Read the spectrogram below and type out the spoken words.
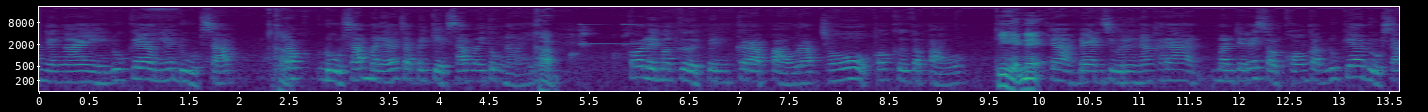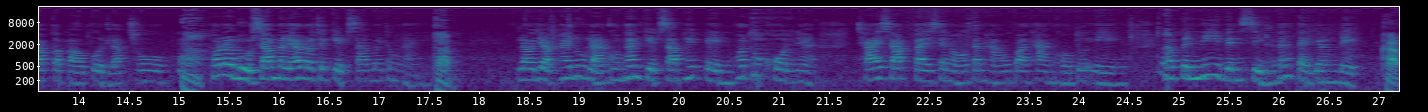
ำยังไงลูกแก้วเนี้ยดูดซับครับแล้วดูดซับมาแล้วจะไปเก็บซับไว้ตรงไหน ครับ ก็เลยมาเกิดเป็นกระเป๋ารับโชคก็คือกระเป๋าที่เห็นเนี่ยจากแบรนด์สิวรึงนาคราช มันจะได้สอดคล้องกับลูกแก้วดูดซับกระเป๋าเปิดรับโชค อ่าเพราะเราดูดซับมาแล้วเราจะเก็บซับไว้ตรงไหน ครับ เราอยากให้ลูกหลานของท่านเก็บทรัพย์ให้เป็น เพราะทุกคนเนี่ย ใช้ทรัพย์ไปสนองตัณหาอุปาทานของตัวเอง แล้วเป็นหนี้เป็นสินตั้งแต่ยังเด็ก ครับ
